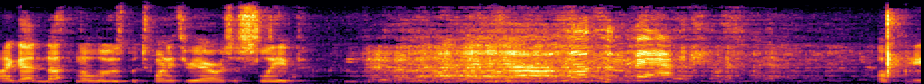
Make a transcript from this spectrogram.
I got nothing to lose but 23 hours of sleep. Ah, welcome back. Okay,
